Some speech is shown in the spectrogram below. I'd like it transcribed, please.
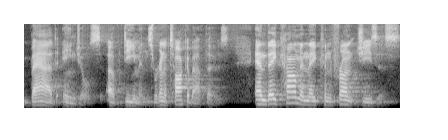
bad angels, of demons. We're going to talk about those. And they come and they confront Jesus.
